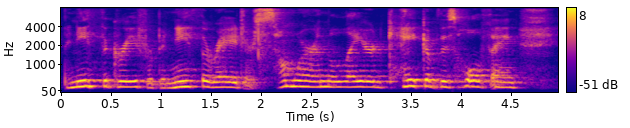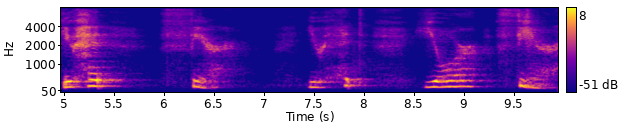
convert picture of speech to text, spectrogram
beneath the grief or beneath the rage or somewhere in the layered cake of this whole thing, you hit fear. You hit your fear.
